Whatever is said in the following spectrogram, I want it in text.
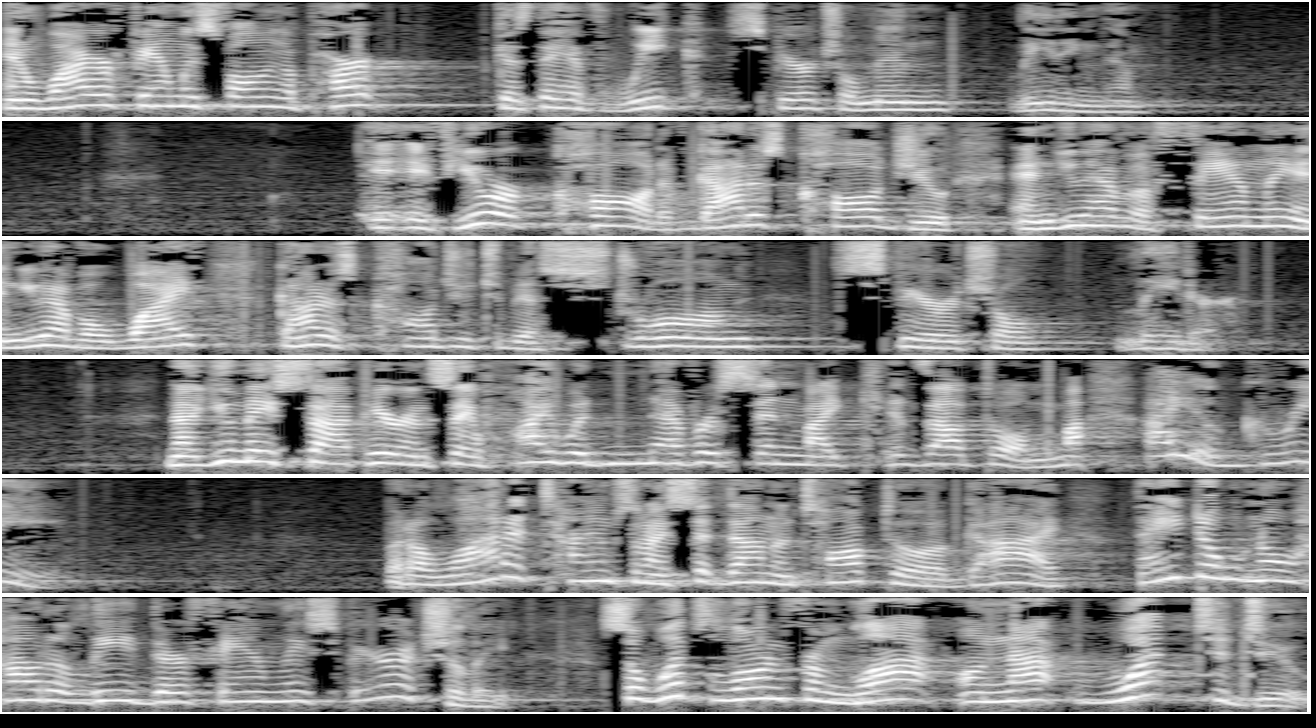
And why are families falling apart? Because they have weak spiritual men leading them. If you are called, if God has called you and you have a family and you have a wife, God has called you to be a strong spiritual leader. Now, you may stop here and say, well, I would never send my kids out to a. I agree. But a lot of times when I sit down and talk to a guy, they don't know how to lead their family spiritually. So let's learn from Lot on not what to do.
